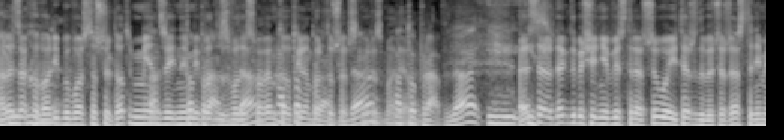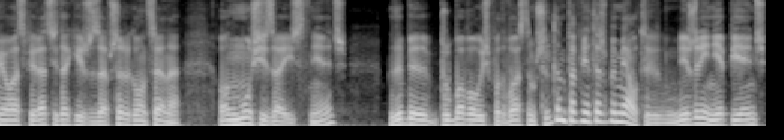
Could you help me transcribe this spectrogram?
Ale zachowaliby własny szyld. O tym między A to innymi prawda, z Władysławem a Teofilem Bartoszewskim A rozmawiałem. to prawda. I, SLD, gdyby się nie wystraszyło i też gdyby Czarzasty nie miał aspiracji takich, że za wszelką cenę on musi zaistnieć, gdyby próbował iść pod własnym szyldem, pewnie też by miał tych, jeżeli nie pięć,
